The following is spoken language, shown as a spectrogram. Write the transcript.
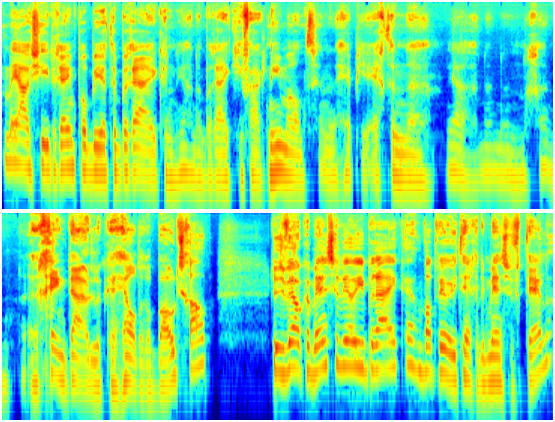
maar ja, als je iedereen probeert te bereiken, ja, dan bereik je vaak niemand. En dan heb je echt een, eh, ja, een, een- een- een- geen duidelijke, heldere boodschap. Dus welke mensen wil je bereiken? Wat wil je tegen die mensen vertellen?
